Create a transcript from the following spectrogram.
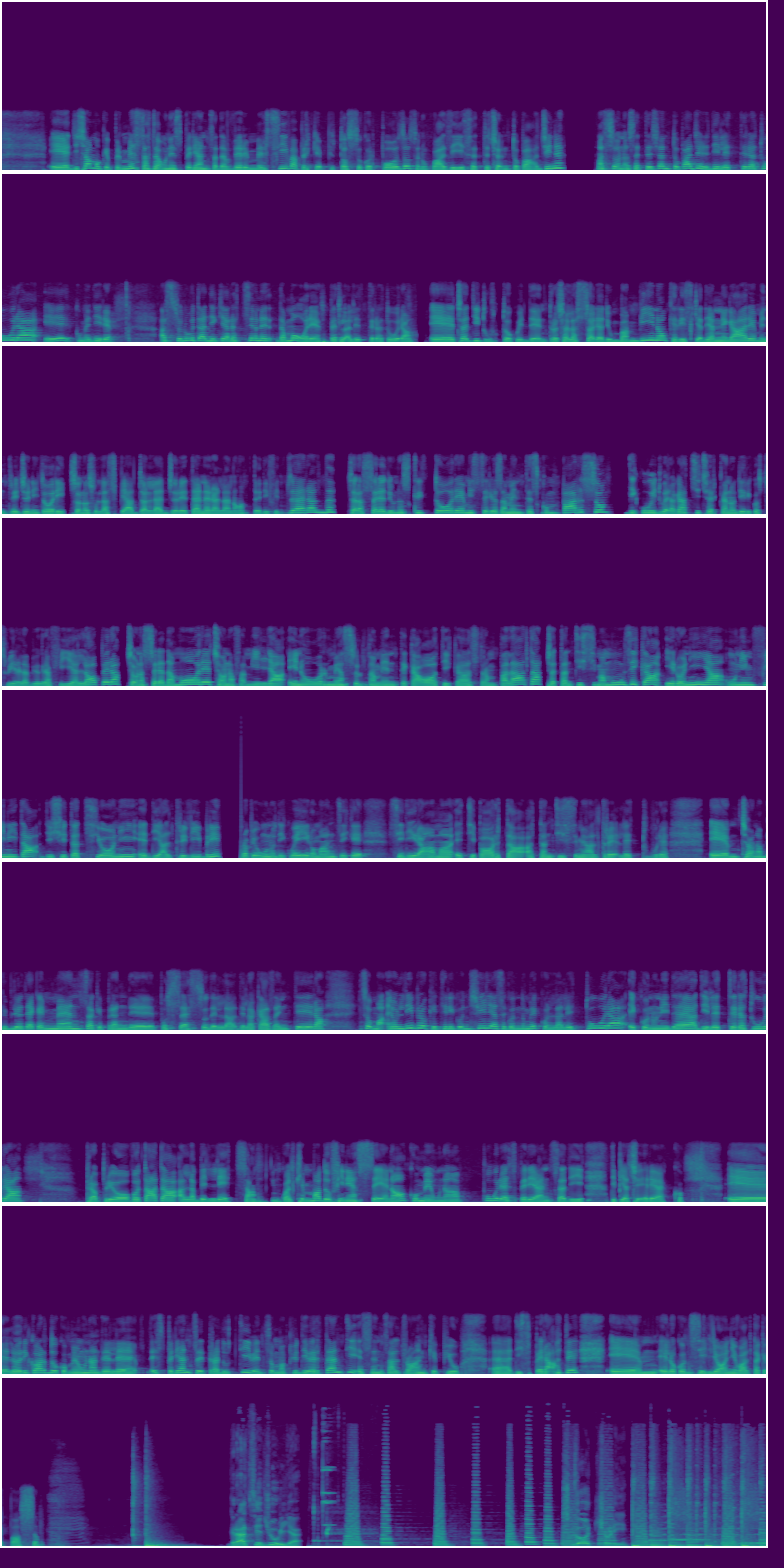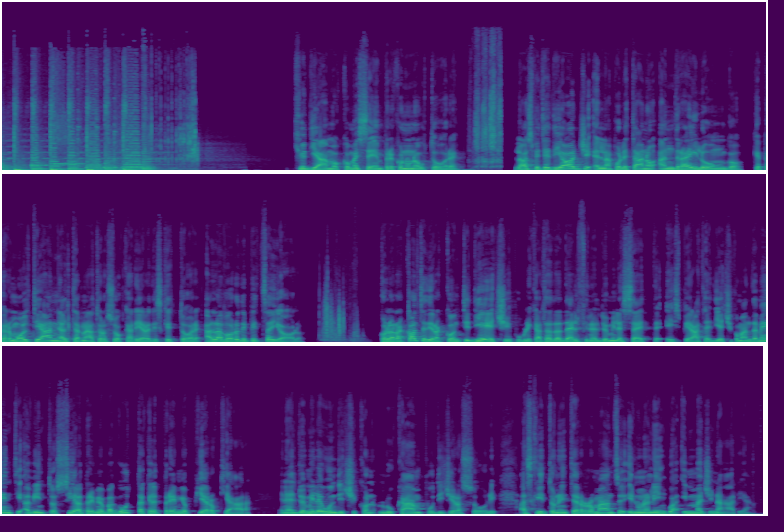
E diciamo che per me è stata un'esperienza davvero immersiva perché è piuttosto corposo, sono quasi 700 pagine, ma sono 700 pagine di letteratura e, come dire, assoluta dichiarazione d'amore per la letteratura. E c'è di tutto qui dentro, c'è la storia di un bambino che rischia di annegare mentre i genitori sono sulla spiaggia a leggere Tenera la notte di Fitzgerald, c'è la storia di uno scrittore misteriosamente scomparso di cui due ragazzi cercano di ricostruire la biografia e l'opera, c'è una storia d'amore, c'è una famiglia enorme, assolutamente caotica, strampalata, c'è tantissima musica, ironia, un'infinità di citazioni e di altri libri, proprio uno di quei romanzi che si dirama e ti porta a tantissime altre letture. E c'è una biblioteca immensa che prende possesso della, della, casa intera. Insomma, è un libro che ti riconcilia, secondo me, con la lettura e con un'idea di letteratura proprio votata alla bellezza, in qualche modo fine a sé, no? Come una pura esperienza di, di piacere, ecco. E lo ricordo come una delle esperienze traduttive, insomma, più divertenti e senz'altro anche più eh, disperate e, e lo consiglio ogni volta che posso. Grazie Giulia. Sgoccioli. Chiudiamo come sempre con un autore. L'ospite di oggi è il napoletano Andrei Longo, che per molti anni ha alternato la sua carriera di scrittore al lavoro di pizzaiolo. Con la raccolta di racconti 10, pubblicata da Delphi nel 2007 e ispirata ai 10 comandamenti, ha vinto sia il premio Bagutta che il premio Piero Chiara e nel 2011 con Lucampu di Girasoli ha scritto un intero romanzo in una lingua immaginaria.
